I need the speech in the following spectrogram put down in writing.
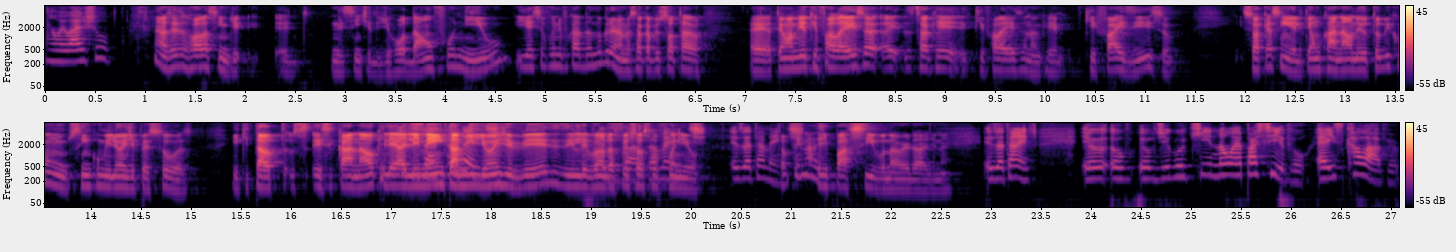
Não, eu acho. Não, às vezes rola assim, de- é, nesse sentido, de rodar um funil e esse funil ficar dando grana. Mas só que a pessoa tá. é, eu tenho um amigo que fala isso, é, só que. Que fala isso, não, que, que faz isso. Só que assim, ele tem um canal no YouTube com 5 milhões de pessoas. E que tá esse canal que ele alimenta Exatamente. milhões de vezes e levando as pessoas pro funil. Exatamente. Exatamente. Então não tem nada de passivo, na verdade, né? Exatamente. Eu, eu, eu digo que não é passível, é escalável.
